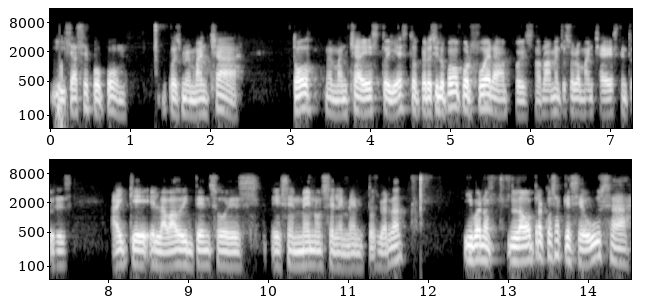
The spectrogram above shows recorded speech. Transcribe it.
y se hace popó, pues me mancha todo, me mancha esto y esto, pero si lo pongo por fuera, pues normalmente solo mancha este, entonces hay que el lavado intenso es, es en menos elementos, ¿verdad? Y bueno, la otra cosa que se usa,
